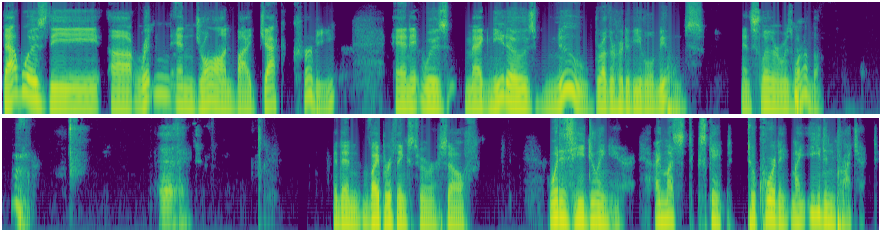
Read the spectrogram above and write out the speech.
that was the uh, written and drawn by Jack Kirby, and it was Magneto's new Brotherhood of Evil Mutants, and Slither was one of them. Perfect. And then Viper thinks to herself, "What is he doing here? I must escape to coordinate my Eden project."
